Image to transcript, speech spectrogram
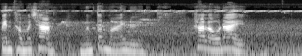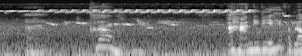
เป็นธรรมชาติเหมือนต้นไม้เลย ถ้าเราได้เพิ่ม อาหารดี ๆ ให้กับเรา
